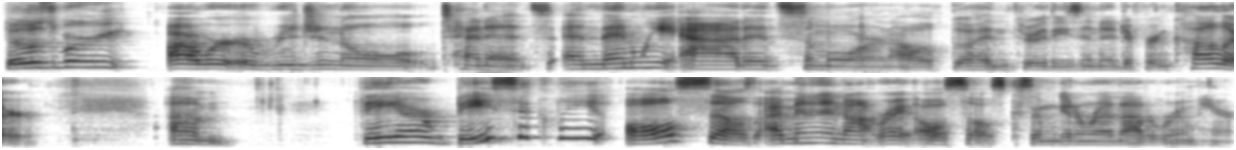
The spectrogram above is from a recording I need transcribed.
Those were our original tenets. And then we added some more, and I'll go ahead and throw these in a different color. Um, they are basically all cells. I'm going to not write all cells because I'm going to run out of room here.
